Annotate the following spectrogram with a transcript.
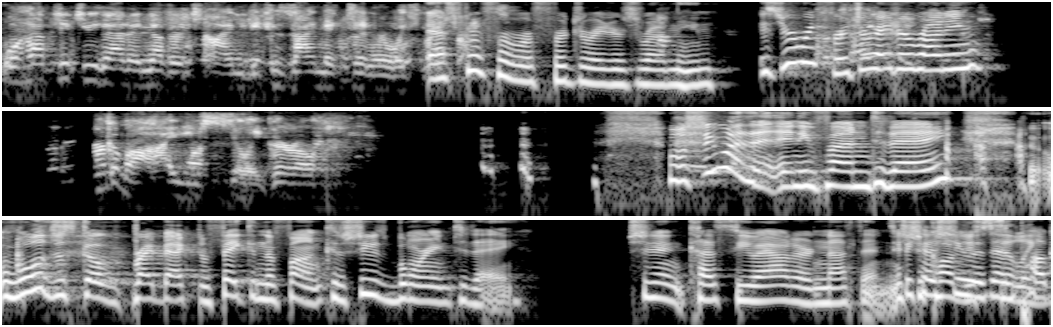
we'll have to do that another time because I'm at dinner with my Ask her friends. for refrigerators running. Is your refrigerator running? Come on, you silly girl. Well, she wasn't any fun today. we'll just go right back to faking the funk because she was boring today. She didn't cuss you out or nothing. she Because called she you was in silly public.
